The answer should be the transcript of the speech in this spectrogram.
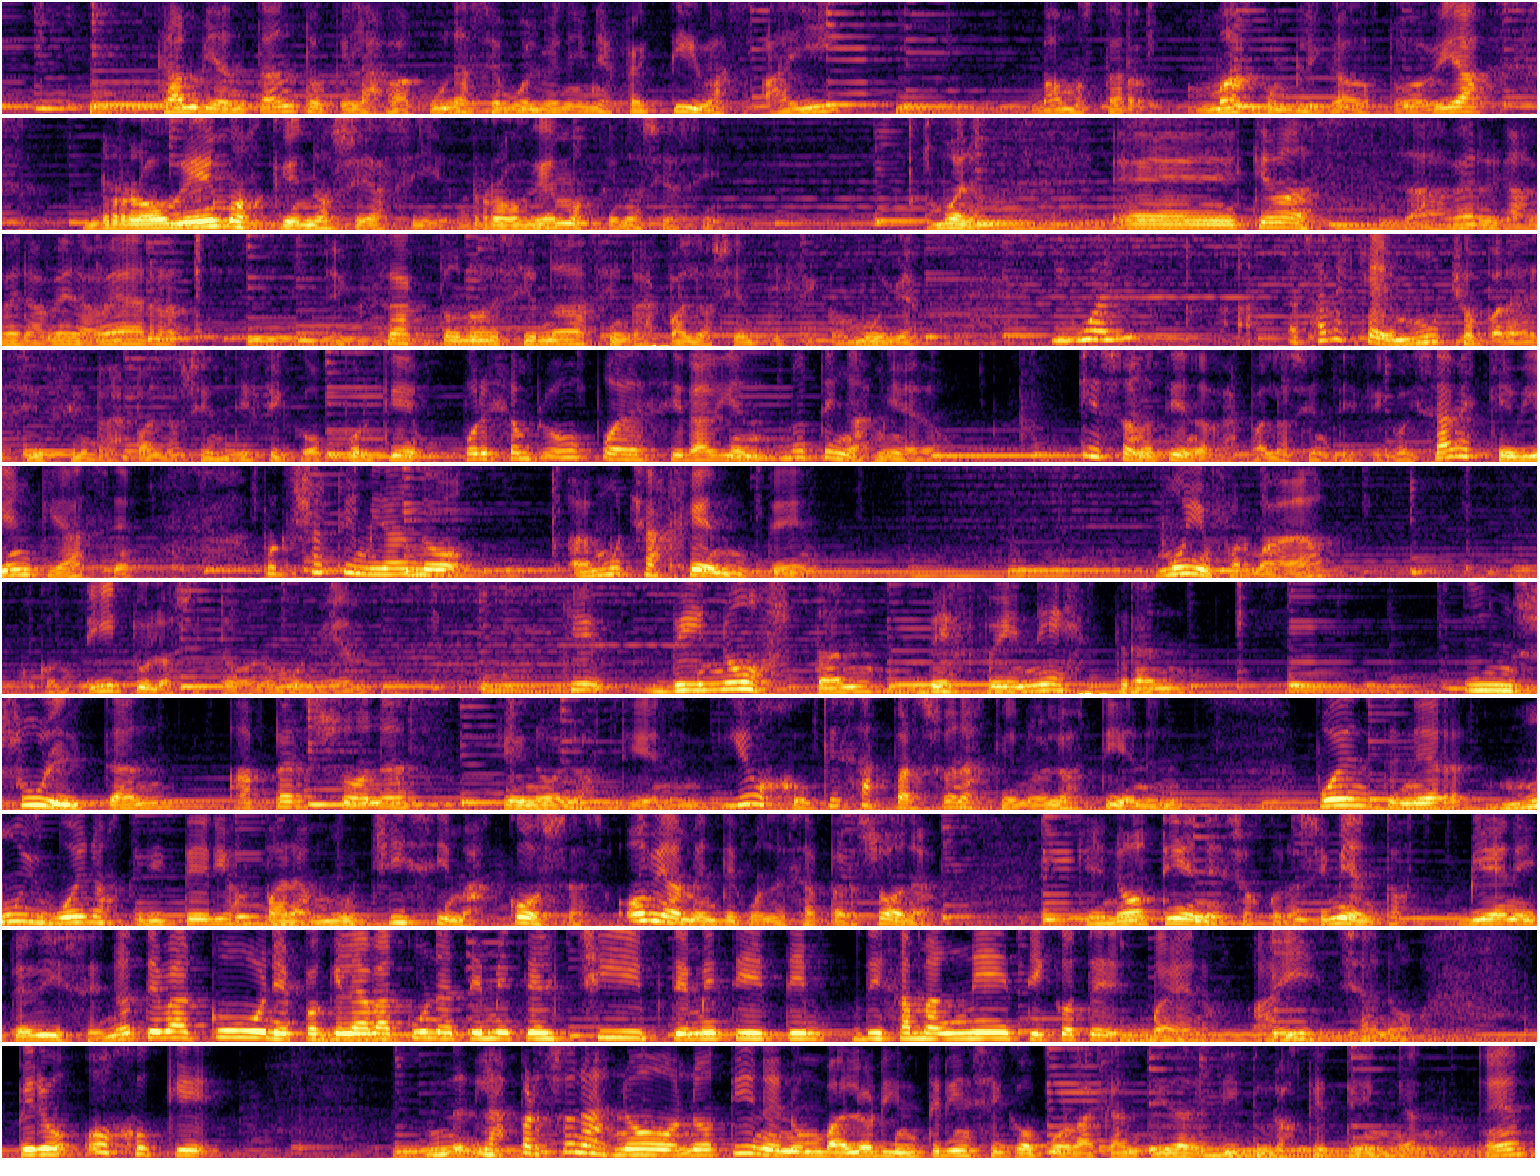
cambian tanto que las vacunas se vuelven inefectivas. Ahí vamos a estar más complicados todavía. Roguemos que no sea así. Roguemos que no sea así. Bueno, eh, ¿qué más? A ver, a ver, a ver, a ver. Exacto, no decir nada sin respaldo científico. Muy bien. Igual, ¿sabes que hay mucho para decir sin respaldo científico? Porque, por ejemplo, vos puedes decir a alguien, no tengas miedo eso no tiene respaldo científico. ¿Y sabes qué bien que hace? Porque yo estoy mirando a mucha gente muy informada, con títulos y todo, muy bien, que denostan, defenestran, insultan a personas que no los tienen. Y ojo, que esas personas que no los tienen, pueden tener muy buenos criterios para muchísimas cosas. Obviamente cuando esa persona que no tiene esos conocimientos viene y te dice, no te vacunes porque la vacuna te mete el chip, te mete, te deja magnético, bueno, ahí ya no. Pero ojo que las personas no, no tienen un valor intrínseco por la cantidad de títulos que tengan. ¿eh?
